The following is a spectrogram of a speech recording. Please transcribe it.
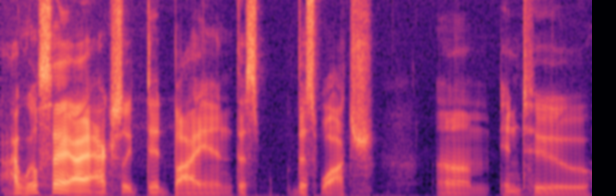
I will say I actually did buy in this this watch, um, into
